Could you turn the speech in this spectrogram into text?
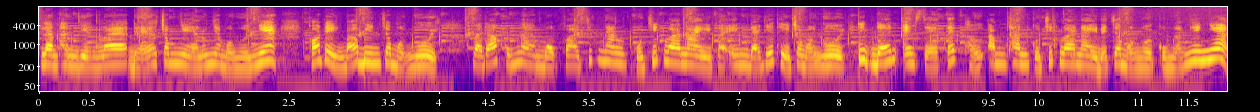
làm thành dàn loa để ở trong nhà luôn nha mọi người nha. Có đèn báo pin cho mọi người. Và đó cũng là một vài chức năng của chiếc loa này và em đã giới thiệu cho mọi người. Tiếp đến em sẽ test thử âm thanh của chiếc loa này để cho mọi người cùng lắng nghe nha.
